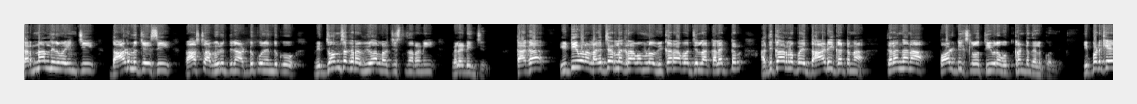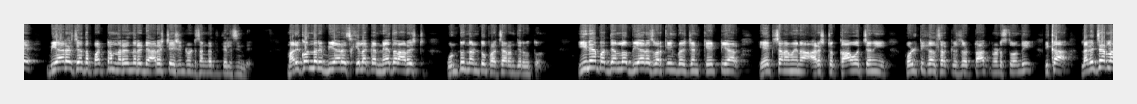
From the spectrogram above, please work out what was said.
ధర్నాలు నిర్వహించి దాడులు చేసి రాష్ట్ర అభివృద్ధిని అడ్డుకునేందుకు విధ్వంసకర వ్యూహాలు రచిస్తున్నారని వెల్లడించింది. కాగా ఇటీవల లగచర్ల గ్రామంలో వికారాబాద్ జిల్లా కలెక్టర్ అధికారులపై దాడి ఘటన తెలంగాణ పాలిటిక్స్లో తీవ్ర ఉత్కంఠ నెలకొంది. ఇప్పటికే బీఆర్ఎస్ నేత పట్నం నరేందర్ రెడ్డి అరెస్ట్ చేసినటువంటి సంగతి తెలిసిందే. మరికొందరి బీఆర్ఎస్ కీలక నేతల అరెస్ట్ ఉంటుందంటూ ప్రచారం జరుగుతోంది. ఈ నేపథ్యంలో బీఆర్ఎస్ వర్కింగ్ ప్రెసిడెంట్ కేటీఆర్ ఏ క్షణమైన అరెస్టు కావచ్చని పొలిటికల్ సర్కిల్స్లో టాక్ నడుస్తోంది. ఇక లగచర్ల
